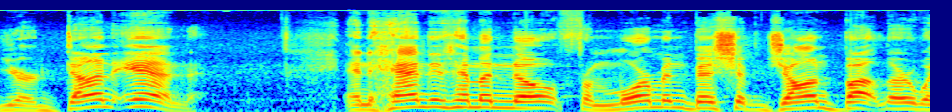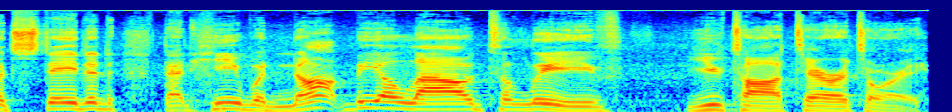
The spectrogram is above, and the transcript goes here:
you're done in, and handed him a note from Mormon Bishop John Butler, which stated that he would not be allowed to leave Utah Territory.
